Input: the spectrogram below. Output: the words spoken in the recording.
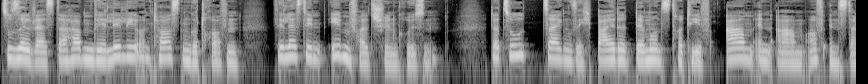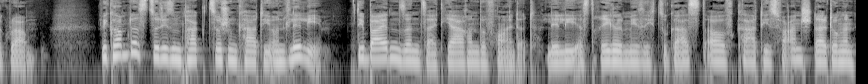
Zu Silvester haben wir Lilly und Thorsten getroffen. Sie lässt ihn ebenfalls schön grüßen. Dazu zeigen sich beide demonstrativ Arm in Arm auf Instagram. Wie kommt es zu diesem Pakt zwischen Kati und Lilly? Die beiden sind seit Jahren befreundet. Lilly ist regelmäßig zu Gast auf Katis Veranstaltungen.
